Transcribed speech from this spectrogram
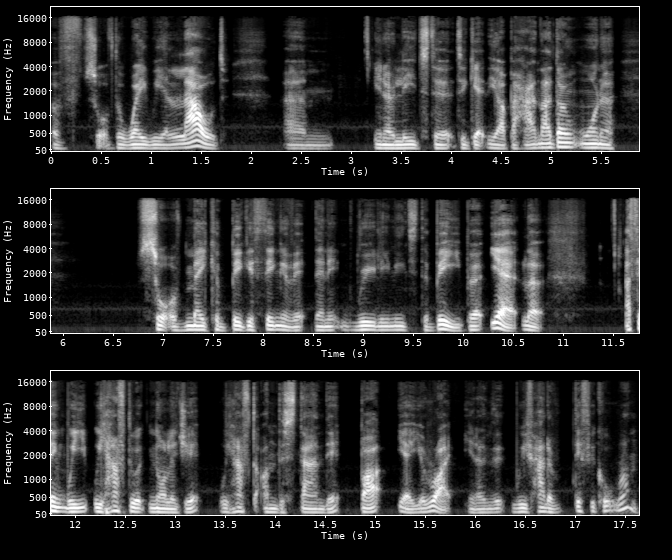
of sort of the way we allowed, um, you know, Leeds to to get the upper hand, I don't want to sort of make a bigger thing of it than it really needs to be. But yeah, look, I think we we have to acknowledge it, we have to understand it. But yeah, you're right. You know, we've had a difficult run.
